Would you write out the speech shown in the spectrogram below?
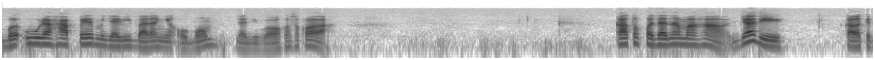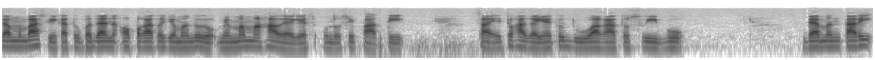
Berubah HP menjadi barang yang umum dan dibawa ke sekolah. Kartu perdana mahal. Jadi, kalau kita membahas nih, kartu perdana operator zaman dulu memang mahal ya guys untuk si Pati. Saat itu harganya itu 200 ribu. Dan mentari,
